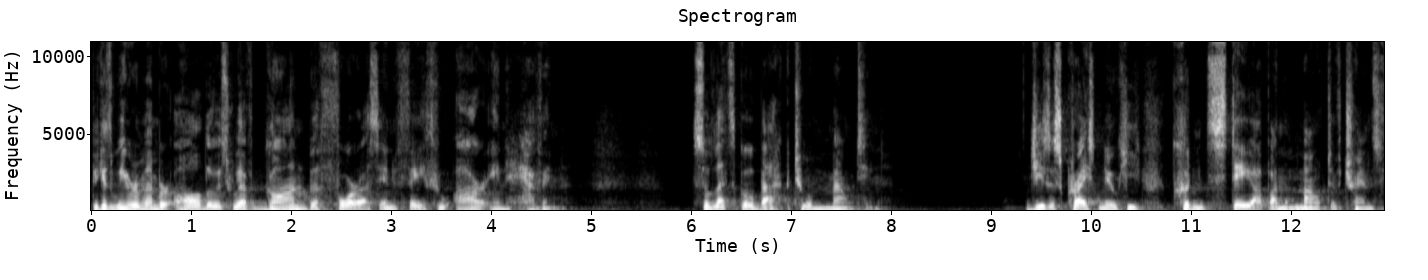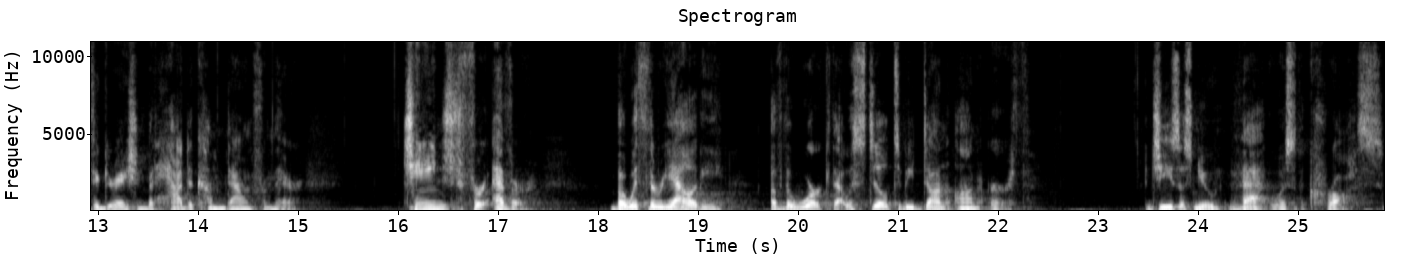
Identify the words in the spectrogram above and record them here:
because we remember all those who have gone before us in faith, who are in heaven. So let's go back to a mountain. Jesus Christ knew he couldn't stay up on the Mount of Transfiguration, but had to come down from there. Changed forever, but with the reality of the work that was still to be done on earth. Jesus knew that was the cross.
